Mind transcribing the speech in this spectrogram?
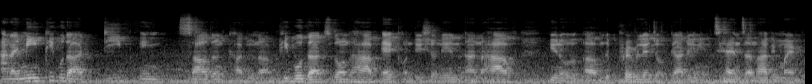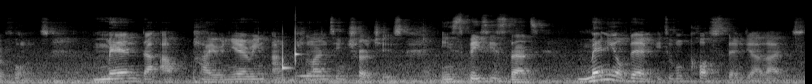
And I mean people that are deep in southern Kaduna, people that don't have air conditioning and have, you know, um, the privilege of gathering in tents and having microphones. Men that are pioneering and planting churches in spaces that many of them it even costs them their lives,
